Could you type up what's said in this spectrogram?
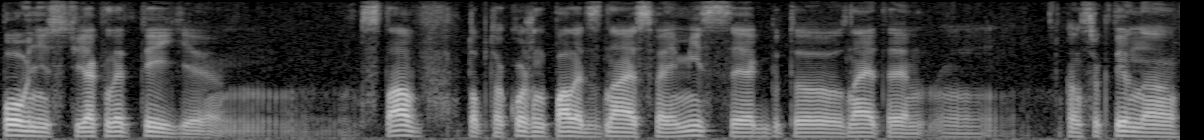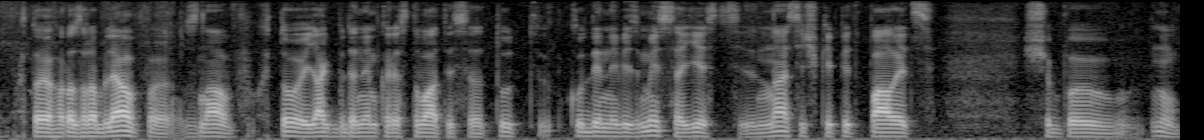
повністю як влитий е, став. Тобто кожен палець знає своє місце, як будто, знаєте, конструктивно, хто його розробляв, знав, хто і як буде ним користуватися. Тут, куди не візьмися, є насічки під палець, щоб е, ну,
